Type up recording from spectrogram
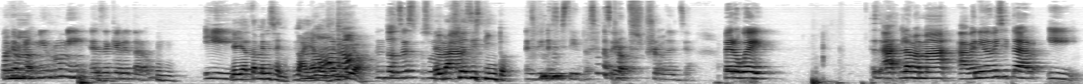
por ejemplo, Ujú. mi roomie es de Querétaro y... Y ella también dice, no, ella no, dice tío. Entonces, su El mamá bajío es distinto. es, es distinto, es otra Sí. pro- provincia. Pero, güey, la mamá ha venido a visitar y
